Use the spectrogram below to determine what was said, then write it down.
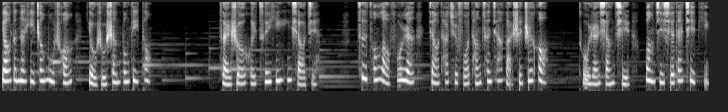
摇的那一张木床犹如山崩地动。再说回崔莺莺小姐，自从老夫人叫她去佛堂参加法事之后，突然想起忘记携带祭品，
